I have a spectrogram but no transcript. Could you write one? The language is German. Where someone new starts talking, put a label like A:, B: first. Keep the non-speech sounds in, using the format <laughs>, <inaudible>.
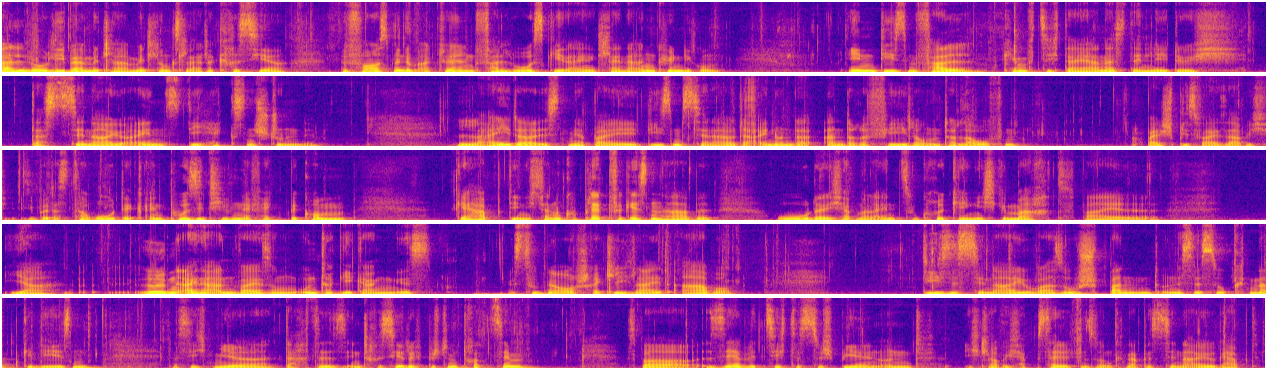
A: Hallo, lieber Ermittler, Ermittlungsleiter Chris hier. Bevor es mit dem aktuellen Fall losgeht, eine kleine Ankündigung. In diesem Fall kämpft sich Diana Stanley durch das Szenario 1, die Hexenstunde. Leider ist mir bei diesem Szenario der ein oder andere Fehler unterlaufen. Beispielsweise habe ich über das Tarotdeck einen positiven Effekt bekommen gehabt, den ich dann komplett vergessen habe. Oder ich habe mal einen Zug rückgängig gemacht, weil ja, irgendeine Anweisung untergegangen ist. Es tut mir auch schrecklich leid, aber dieses Szenario war so spannend und es ist so knapp gewesen, dass ich mir dachte, es interessiert euch bestimmt trotzdem. Es war sehr witzig, das zu spielen und ich glaube, ich habe selten so ein knappes Szenario gehabt.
